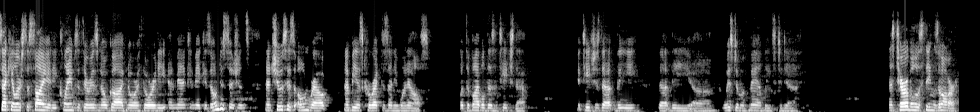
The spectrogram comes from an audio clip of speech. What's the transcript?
secular society claims that there is no God nor authority, and man can make his own decisions and choose his own route and be as correct as anyone else. But the Bible doesn't teach that. It teaches that the that the uh, wisdom of man leads to death. As terrible as things are,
